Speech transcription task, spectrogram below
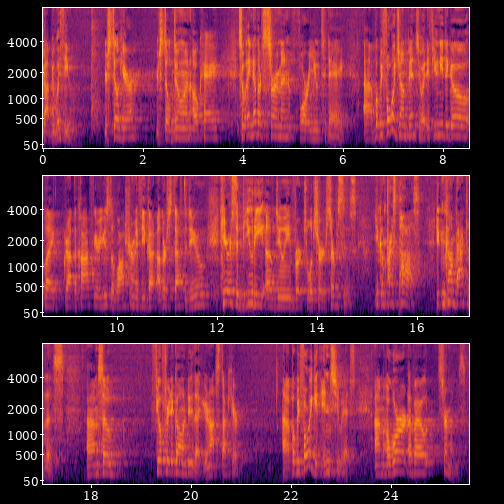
God be with you. You're still here. You're still doing okay. So, another sermon for you today. Uh, but before we jump into it, if you need to go like grab the coffee or use the washroom, if you've got other stuff to do, here's the beauty of doing virtual church services. You can press pause. You can come back to this. Um, so feel free to go and do that. You're not stuck here. Uh, but before we get into it, um, a word about sermons.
